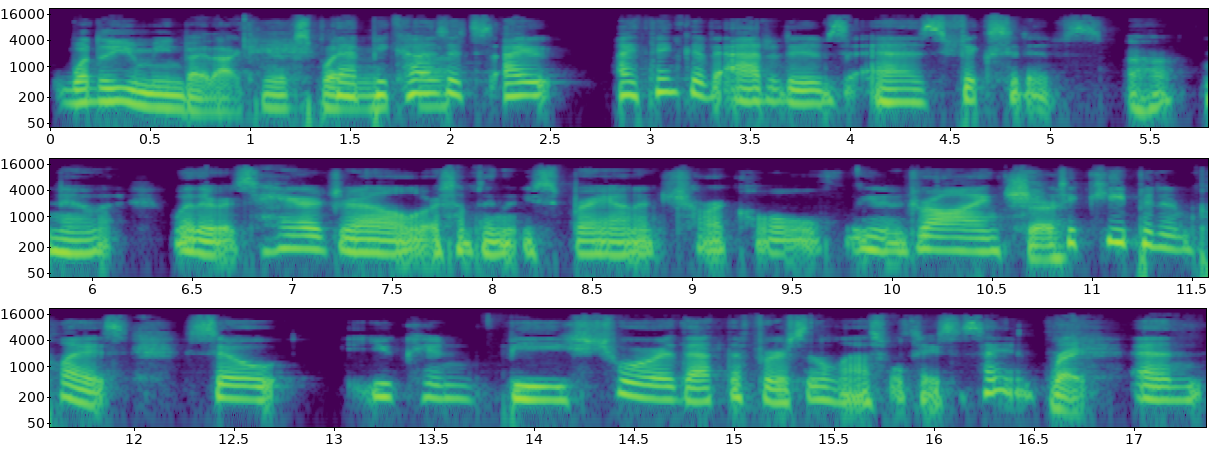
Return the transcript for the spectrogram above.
What do you mean by that? Can you explain? That because it's, I, I think of additives as fixatives. uh huh. You know, whether it's hair gel or something that you spray on a charcoal, you know, drawing Sure. to keep it in place. So you can be sure that the first and the last will taste the same. Right. And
